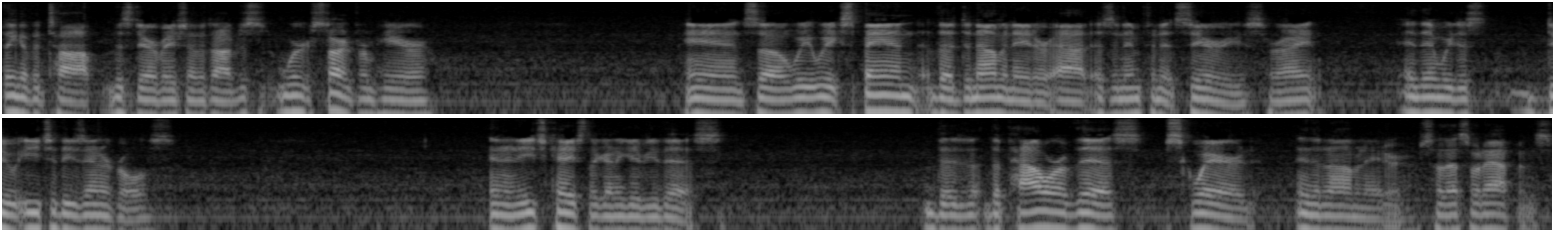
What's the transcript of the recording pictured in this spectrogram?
thing at the top, this derivation at the top. Just we're starting from here. And so we, we expand the denominator at as an infinite series, right? And then we just do each of these integrals. And in each case, they're going to give you this. The, the power of this squared in the denominator. So that's what happens.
